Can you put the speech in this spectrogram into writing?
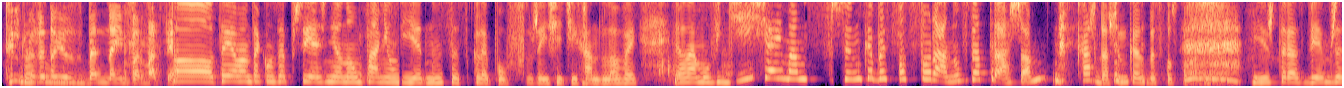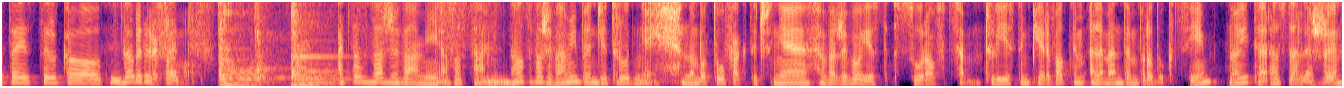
Tylko, że to Rozumiem. jest zbędna informacja. O, to ja mam taką zaprzyjaźnioną panią w jednym ze sklepów dużej sieci handlowej i ona mówi, dzisiaj mam szynkę bez fosforanów, zapraszam. Każda szynka jest bez fosforanów. Już teraz wiem, że to jest tylko dobry Chwyt. A co z warzywami, owocami? No, z warzywami będzie trudniej, no bo tu faktycznie warzywo jest surowcem, czyli jest tym pierwotnym elementem produkcji. No i teraz zależy,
